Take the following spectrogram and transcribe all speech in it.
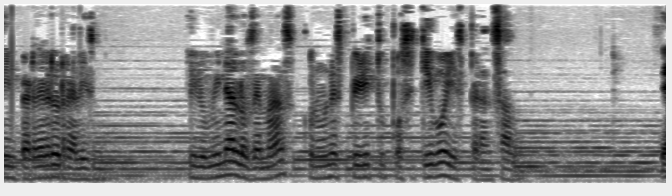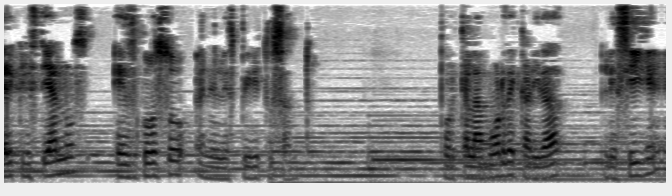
sin perder el realismo. Ilumina a los demás con un espíritu positivo y esperanzado. Ser cristianos es gozo en el Espíritu Santo, porque al amor de caridad le sigue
